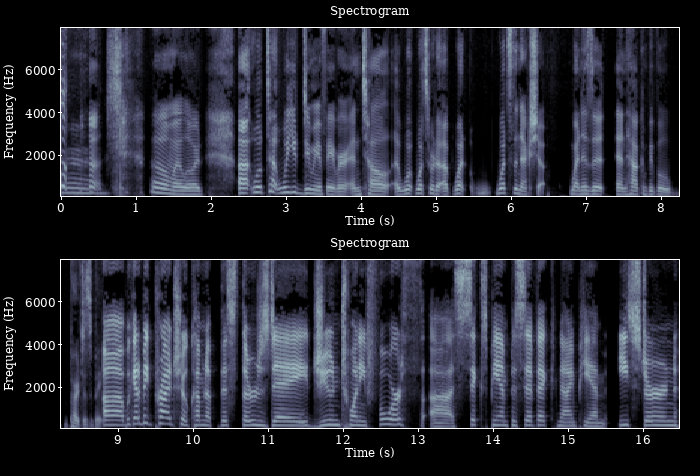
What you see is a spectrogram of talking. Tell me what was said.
oh my lord! Uh, well, tell, will you do me a favor and tell uh, what what sort of what what's the next show? When is it, and how can people participate? Uh, we got a big Pride show coming up this Thursday, June 24th, uh, 6 p.m. Pacific, 9 p.m. Eastern,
